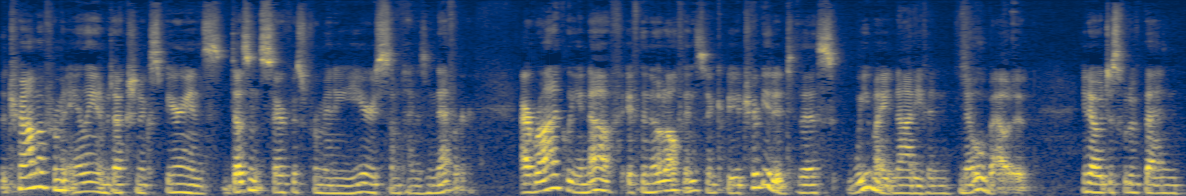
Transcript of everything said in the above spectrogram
the trauma from an alien abduction experience doesn't surface for many years, sometimes never. Ironically enough, if the Nodolf incident could be attributed to this, we might not even know about it. You know, it just would have been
